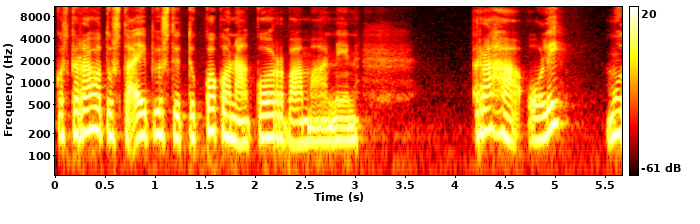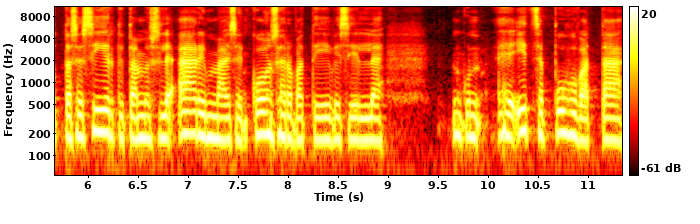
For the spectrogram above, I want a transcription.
Koska rahoitusta ei pystytty kokonaan korvaamaan, niin raha oli, mutta se siirtyi tämmöisille äärimmäisen konservatiivisille, niin kun he itse puhuvat tämä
